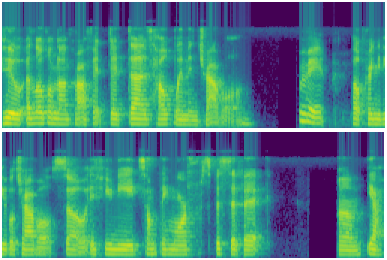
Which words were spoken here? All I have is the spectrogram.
who a local nonprofit that does help women travel, Right. Help pregnant people travel. So if you need something more specific, um, yeah,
